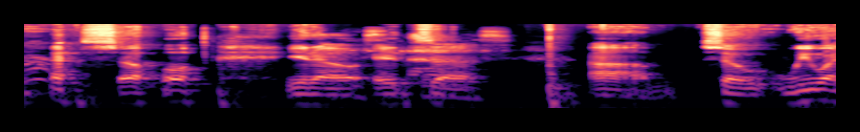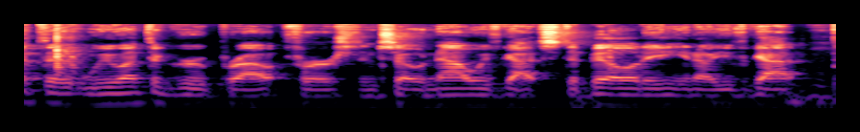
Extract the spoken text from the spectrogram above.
so you know Yes, it it's uh um so we went the we went the group route first and so now we've got stability you know you've got Mhm.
